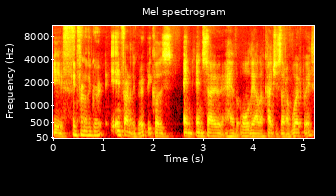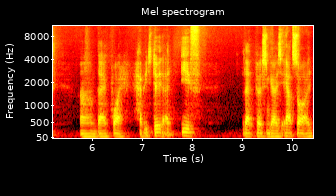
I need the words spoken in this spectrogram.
if in front of the group. In front of the group, because and and so have all the other coaches that I've worked with. Um, they're quite happy to do that if that person goes outside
